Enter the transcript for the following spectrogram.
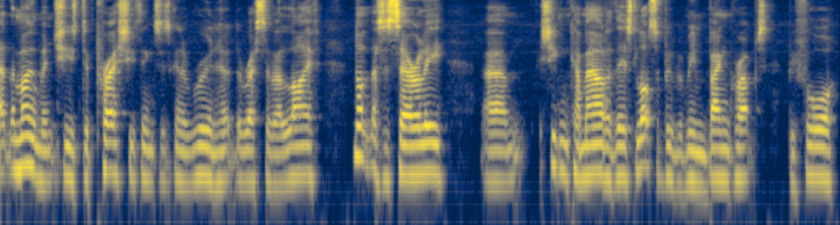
At the moment, she's depressed. She thinks it's going to ruin her the rest of her life. Not necessarily. Um, she can come out of this. Lots of people have been bankrupt before.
